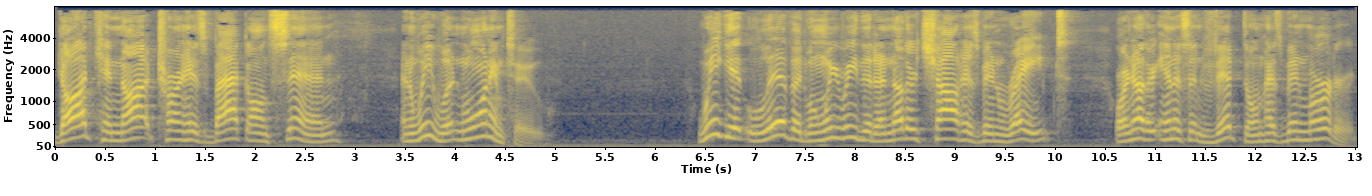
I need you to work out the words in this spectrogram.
God cannot turn His back on sin, and we wouldn't want Him to. We get livid when we read that another child has been raped or another innocent victim has been murdered.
